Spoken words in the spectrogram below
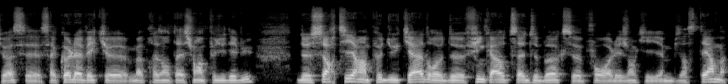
Tu vois, ça colle avec euh, ma présentation un peu du début, de sortir un peu du cadre, de think outside the box pour les gens qui aiment bien ce terme,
